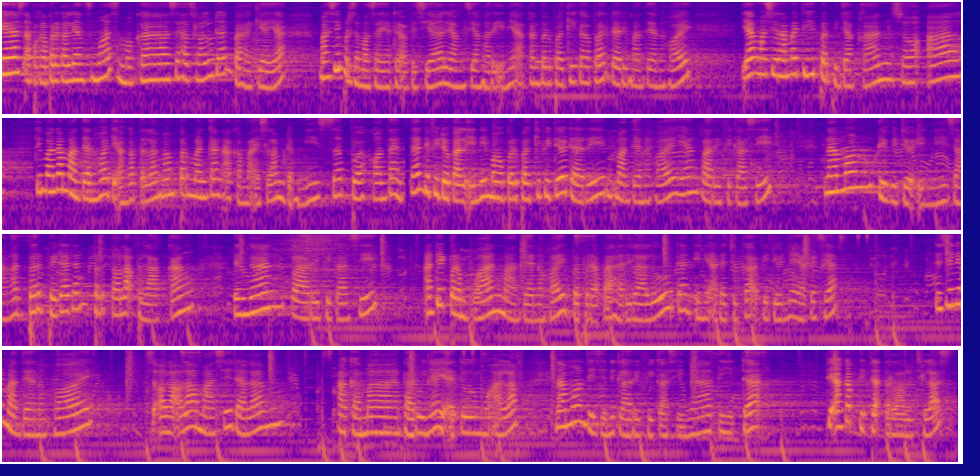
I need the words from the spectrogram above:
guys, apa kabar kalian semua? Semoga sehat selalu dan bahagia ya. Masih bersama saya The Official yang siang hari ini akan berbagi kabar dari Mantian Hoi yang masih ramai diperbincangkan soal di mana Mantian Hoi dianggap telah mempermainkan agama Islam demi sebuah konten. Dan di video kali ini mau berbagi video dari Mantian Hoi yang klarifikasi. Namun di video ini sangat berbeda dan bertolak belakang dengan klarifikasi adik perempuan Mantiana Hoi beberapa hari lalu dan ini ada juga videonya ya guys ya. Di sini Mantiana Hoi seolah-olah masih dalam agama barunya yaitu mualaf. Namun di sini klarifikasinya tidak dianggap tidak terlalu jelas.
